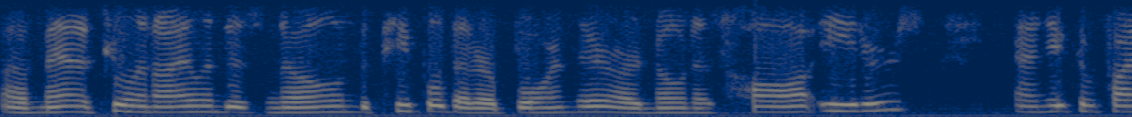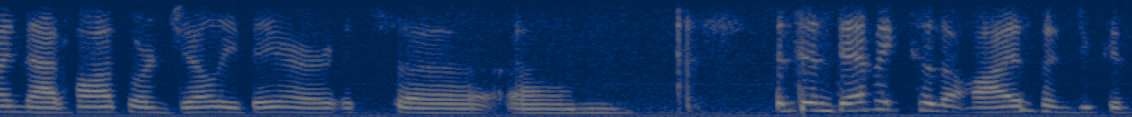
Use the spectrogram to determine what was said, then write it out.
uh, Manitoulin Island is known. The people that are born there are known as haw eaters, and you can find that hawthorn jelly there. It's uh, um, it's endemic to the island, you could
